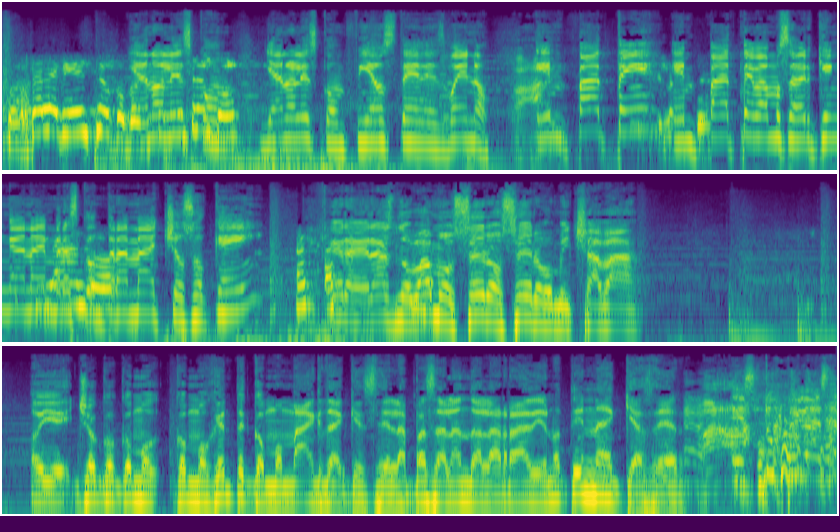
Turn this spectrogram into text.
Pórtale bien, Choco. Ya no, les eres con- tramposo. ya no les confío a ustedes. Bueno, empate, empate. Vamos a ver quién gana hembras contra machos, ¿ok? Era Erasno, vamos 0-0, mi chava. Oye, Choco, como, como gente como Magda que se la pasa hablando a la radio, no tiene nada que hacer. Estúpido, está...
